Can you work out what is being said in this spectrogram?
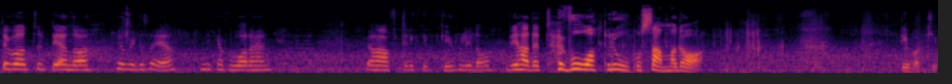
det var typ det enda jag ville säga. Ni kan få vara här. Jag har haft riktigt kul idag. Vi hade två prov på samma dag. Det var kul.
